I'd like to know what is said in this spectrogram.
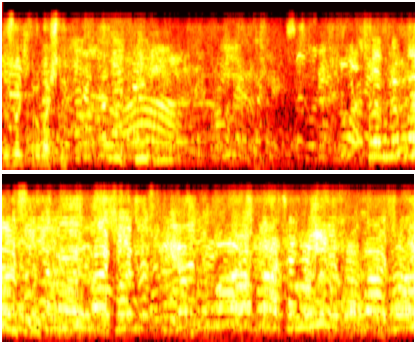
Дозвольте пробачте. Дозвольте, пробачте.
